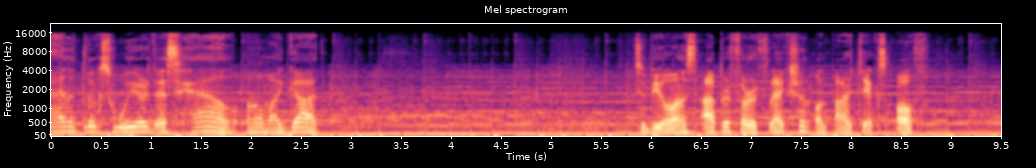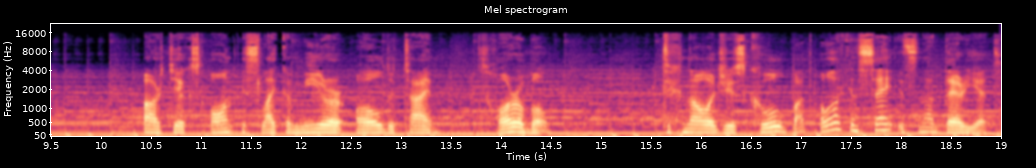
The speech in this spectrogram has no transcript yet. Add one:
And it looks weird as hell, oh my god. To be honest, I prefer reflection on RTX off. RTX on is like a mirror all the time. It's horrible. Technology is cool, but all I can say it's not there yet.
